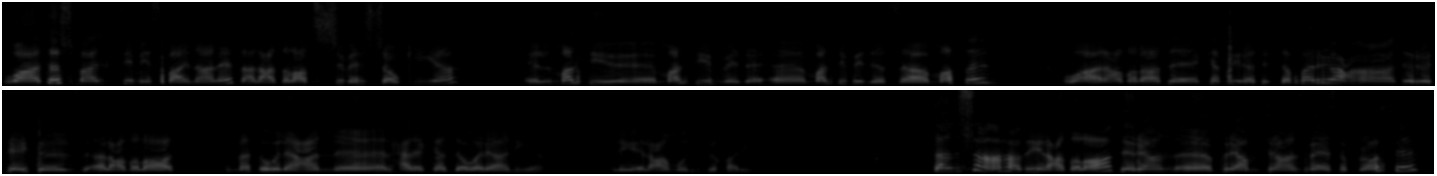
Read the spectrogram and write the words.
وتشمل semispinalis العضلات الشبه الشوكية ال multi multi multifidus muscles والعضلات كثيرة التفرع and ال rotators العضلات المسؤولة عن الحركة الدورانية للعمود الفقري. تنشأ هذه العضلات from transverse process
